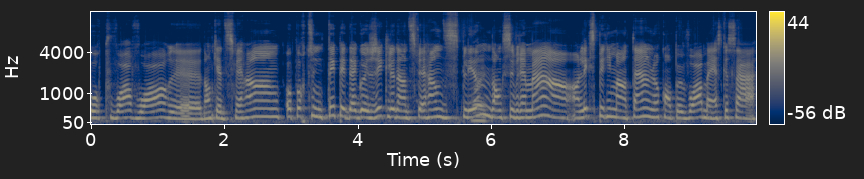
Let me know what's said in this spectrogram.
pour pouvoir voir. euh, donc, il y a différentes opportunités pédagogiques là, dans différentes disciplines. Ouais. Donc, c'est vraiment en, en l'expérimentant là, qu'on peut voir ben, est-ce que, ça,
